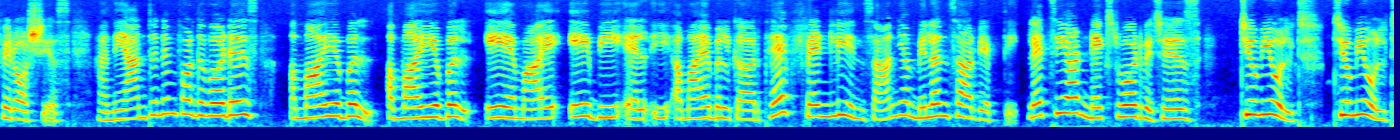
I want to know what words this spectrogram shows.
ferocious and the antonym for the word is amiable amiable A M I A B L E amiable का अर्थ है फ्रेंडली इंसान या मिलनसार व्यक्ति let's see our next word which is tumult tumult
